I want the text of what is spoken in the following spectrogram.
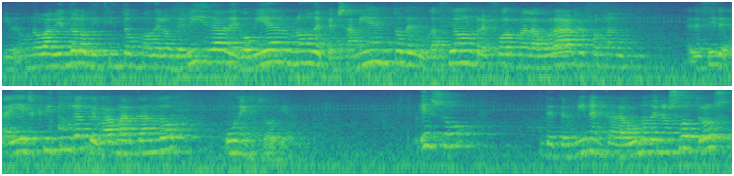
y uno va viendo los distintos modelos de vida, de gobierno, de pensamiento, de educación, reforma laboral, reforma... Es decir, hay escritura que va marcando una historia. Eso determina en cada uno de nosotros,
